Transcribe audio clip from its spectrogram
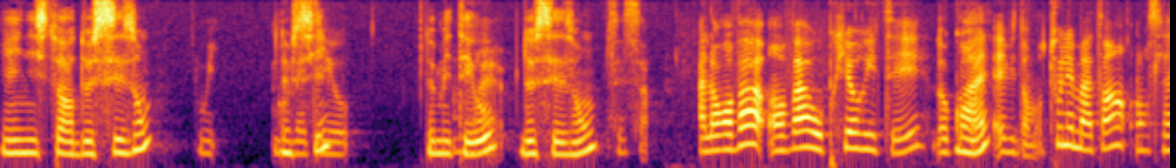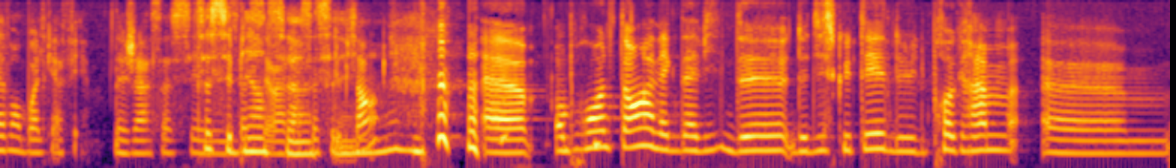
Il y a une histoire de saison, de Aussi. météo, de météo, Ouais. de saison. c'est ça. Alors on va, on va aux priorités. Donc on- Ouais. évidemment, tous les matins, on se lève, on boit le café. Déjà, ça c'est Ça c'est bien voilà, ça. c'est bien. Euh, on prend le temps avec David de, de discuter du programme euh,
